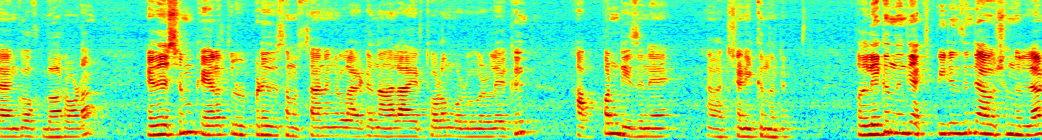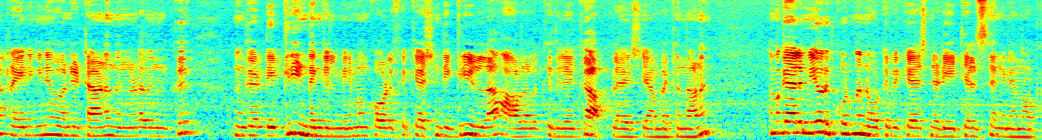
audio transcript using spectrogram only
ബാങ്ക് ഓഫ് ബറോഡ ഏകദേശം കേരളത്തിൽ ഉൾപ്പെടെ സംസ്ഥാനങ്ങളിലായിട്ട് നാലായിരത്തോളം ഒഴിവുകളിലേക്ക് അപ്പൻഡീസിനെ ക്ഷണിക്കുന്നുണ്ട്. അപ്പോൾ അതിലേക്ക് നിങ്ങൾക്ക് എക്സ്പീരിയൻസിന്റെ ആവശ്യമൊന്നുമില്ല. ട്രെയിനിങ്ങിന് വേണ്ടിയിട്ടാണ് നിങ്ങളുടെ നിങ്ങൾക്ക് നിങ്ങൾക്ക് ഡിഗ്രി ഉണ്ടെങ്കിൽ മിനിമം ക്വാളിഫിക്കേഷൻ ഡിഗ്രി ഉള്ള ആളുകൾക്ക് ഇതിലേക്ക് അപ്ലൈ ചെയ്യാൻ പറ്റുന്നതാണ്. നമുക്കായാലും ഈ റിക്രൂട്ട്മെന്റ് നോട്ടിഫിക്കേഷന്റെ ഡീറ്റെയിൽസ് എങ്ങനെയാണെന്ന് നോക്കാം.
